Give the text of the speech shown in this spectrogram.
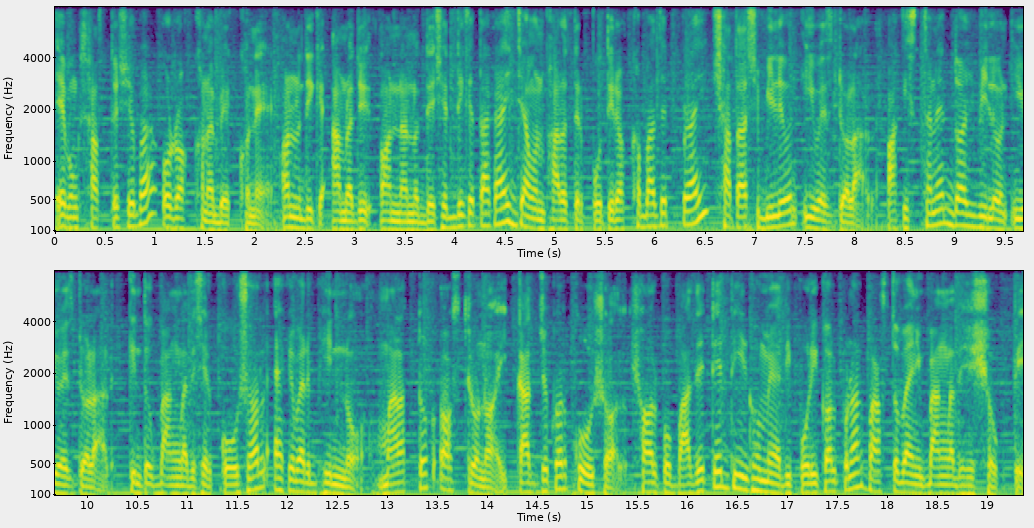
এবং স্বাস্থ্যসেবা ও রক্ষণাবেক্ষণে। অন্যদিকে আমরা যদি অন্যান্য দেশের দিকে তাকাই, যেমন ভারতের প্রতিরক্ষা বাজেট প্রায় সাতাশ বিলিয়ন ইউএস ডলার, পাকিস্তানের দশ বিলিয়ন ইউএস ডলার। কিন্তু বাংলাদেশের কৌশল একেবারে ভিন্ন, মারাত্মক অস্ত্র নয়, কার্যকর কৌশল। স্বল্প বাজেটে দীর্ঘমেয়াদী পরিকল্পনার বাস্তবায়নী বাংলাদেশের শক্তি।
